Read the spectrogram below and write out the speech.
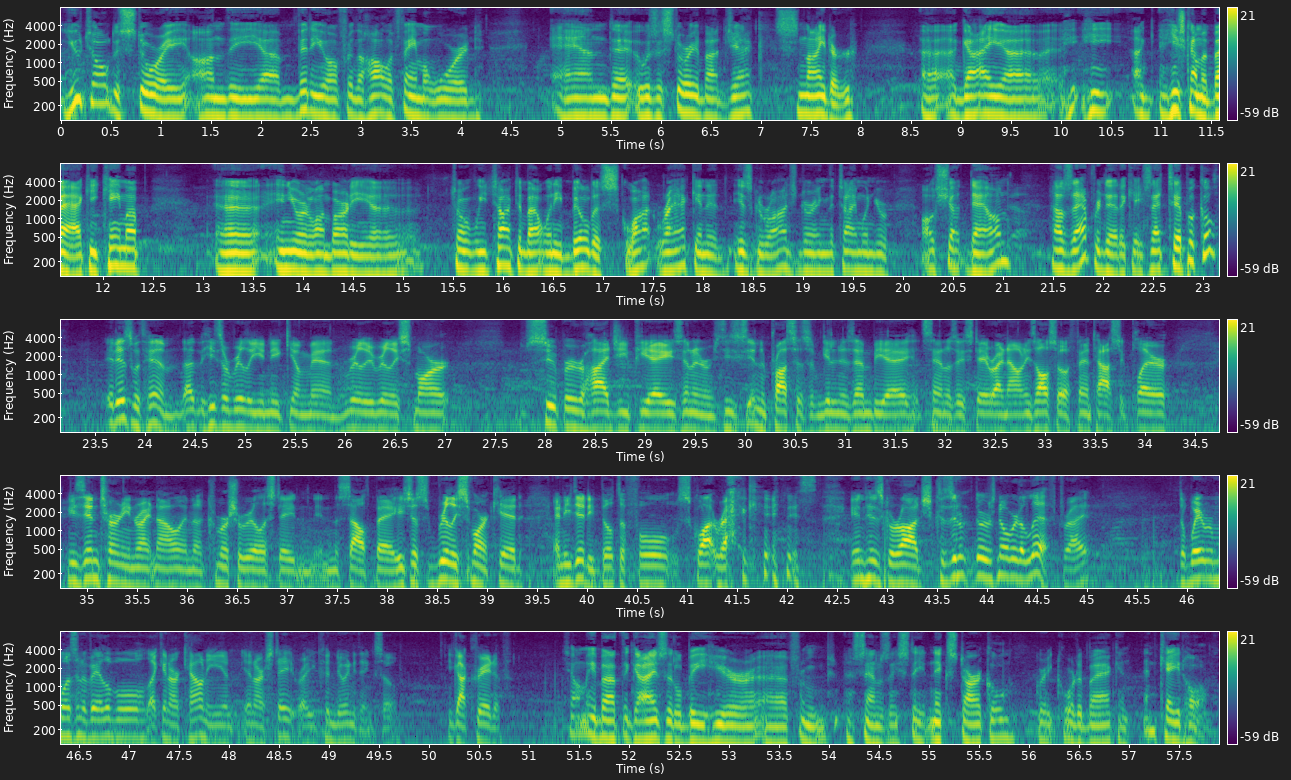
You told a story on the uh, video for the Hall of Fame award, and uh, it was a story about Jack Snyder, uh, a guy. Uh, he, he uh, he's coming back. He came up uh, in your Lombardi. Uh, so we talked about when he built a squat rack in a, his garage during the time when you're all shut down. Yeah. How's that for dedication? Is that typical? It is with him. He's a really unique young man. Really, really smart. Super high GPA. He's in, he's in the process of getting his MBA at San Jose State right now, and he's also a fantastic player he's interning right now in a commercial real estate in, in, the South Bay. He's just a really smart kid, and he did. He built a full squat rack in his in his garage because there was nowhere to lift. Right, the weight room wasn't available like in our county in, in our state. Right, you couldn't do anything, so he got creative. Tell me about the guys that'll be here uh, from San Jose State. Nick Starkel, great quarterback, and, and Cade Hall.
